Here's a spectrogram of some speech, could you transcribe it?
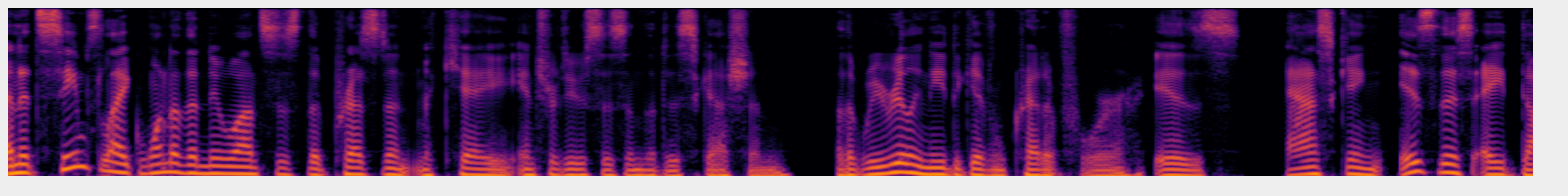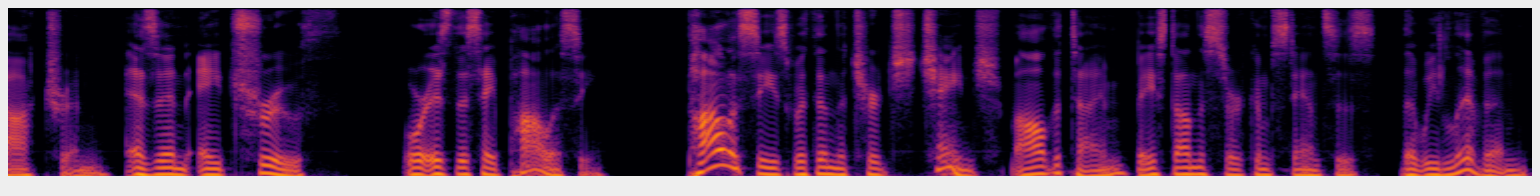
And it seems like one of the nuances that President McKay introduces in the discussion that we really need to give him credit for is asking is this a doctrine, as in a truth, or is this a policy? Policies within the church change all the time based on the circumstances that we live in.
